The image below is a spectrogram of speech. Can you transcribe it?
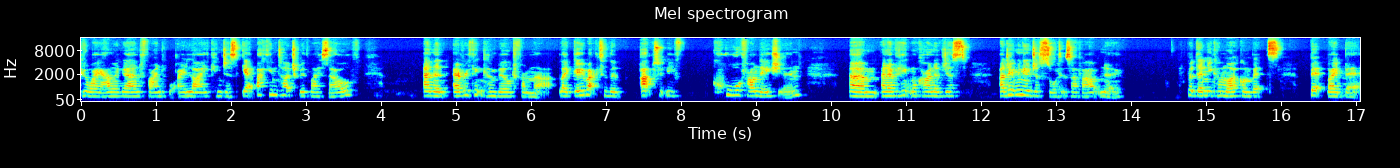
who I am again, find what I like, and just get back in touch with myself. And then everything can build from that. Like go back to the absolutely core foundation, um, and everything will kind of just. I don't mean just sort itself out. No, but then you can work on bits, bit by bit,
